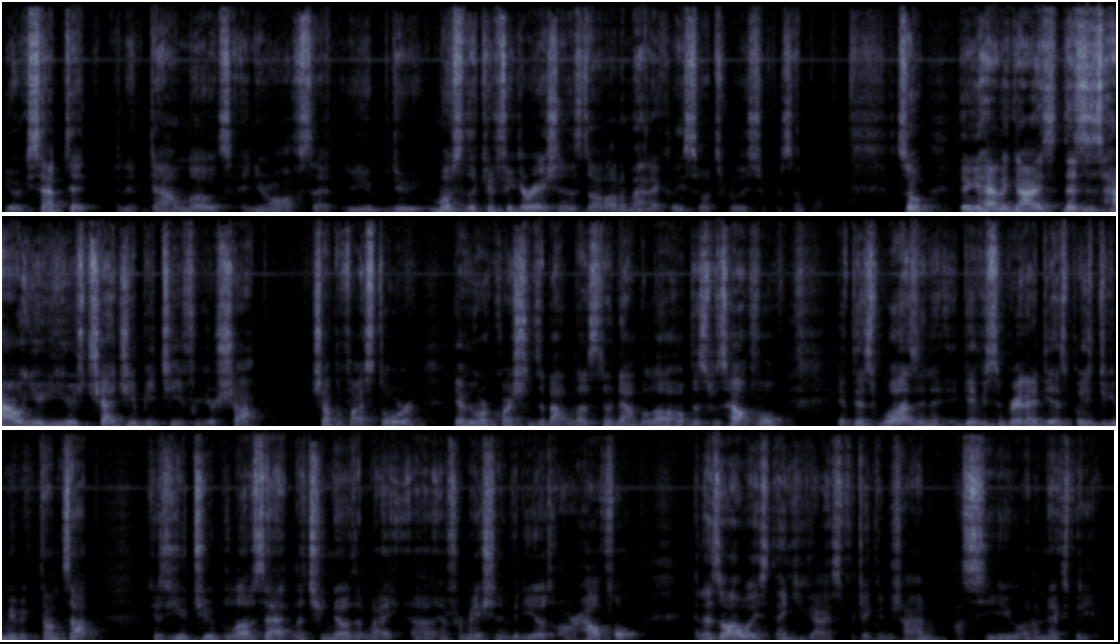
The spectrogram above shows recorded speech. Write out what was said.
You accept it and it downloads and you're offset. You do most of the configuration is done automatically, so it's really super simple. So there you have it, guys. This is how you use ChatGPT for your shop. Shopify store. If you have any more questions about it, let us know down below. I hope this was helpful. If this was and it gave you some great ideas, please do give me a big thumbs up because YouTube loves that, lets you know that my uh, information and videos are helpful. And as always, thank you guys for taking your time. I'll see you on the next video.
